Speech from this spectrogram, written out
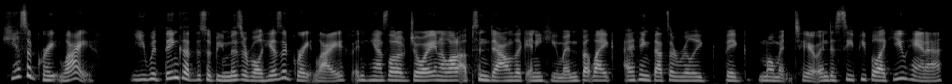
he has a great life you would think that this would be miserable. He has a great life and he has a lot of joy and a lot of ups and downs like any human. But like I think that's a really big moment too. And to see people like you, Hannah,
